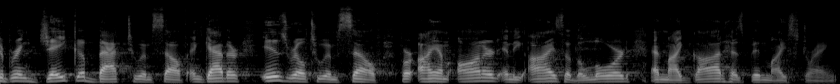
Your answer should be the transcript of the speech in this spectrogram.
to bring Jacob back to himself and gather Israel to himself. For I am honored in the eyes of the Lord, and my God has been my strength.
